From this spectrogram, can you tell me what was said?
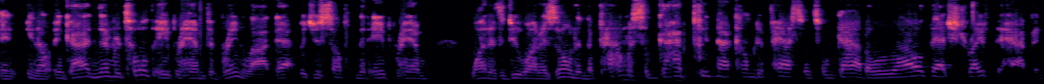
and you know, and God never told Abraham to bring Lot. That was just something that Abraham wanted to do on his own, and the promise of God could not come to pass until God allowed that strife to happen.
